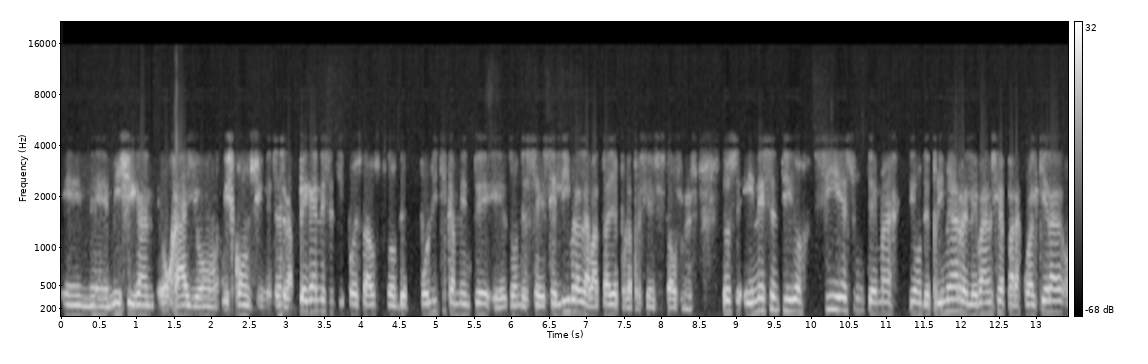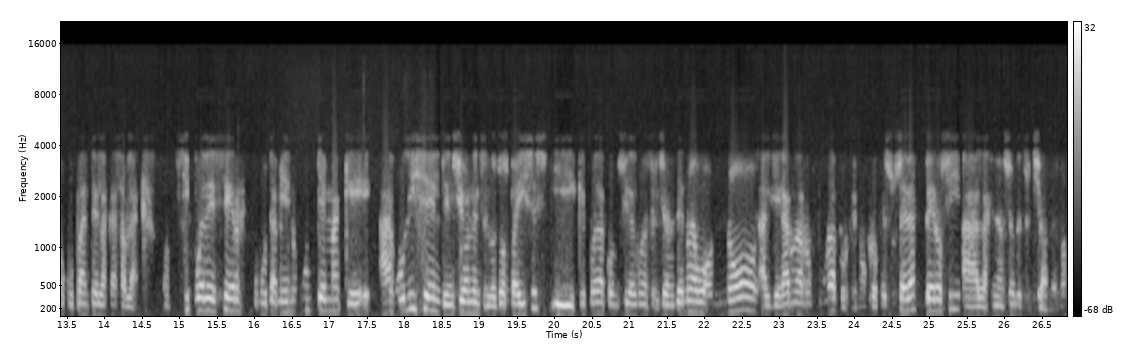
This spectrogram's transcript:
en eh, Michigan, Ohio, Wisconsin, etcétera, pega en ese tipo de estados donde políticamente, eh, donde se, se libra la batalla por la presidencia de Estados Unidos. Entonces, en ese sentido, sí es un tema digamos, de primera relevancia para cualquiera ocupante de la Casa Blanca. Sí puede ser como también un tema que agudice la tensión entre los dos países y que pueda conducir a algunas fricciones. De nuevo, no al llegar a una ruptura, porque no creo que suceda, pero sí a la generación de fricciones. ¿no?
